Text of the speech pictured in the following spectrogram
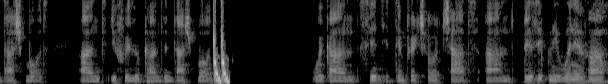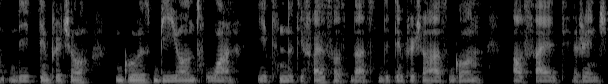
dashboard. And if we look at the dashboard we can see the temperature chart. And basically whenever the temperature goes beyond one it notifies us that the temperature has gone outside range.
